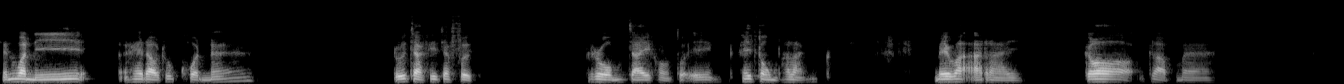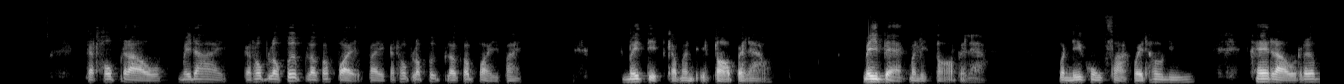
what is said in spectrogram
ฉะนั้นวันนี้ให้เราทุกคนนะ รู้จักที่จะฝึกรวมใจของตัวเอง ให้ทรงพลัง ไม่ว่าอะไร ก็กลับมา กระทบเราไม่ได้ กระทบเราปุ๊บเราก็ปล่อยไป กระทบเราปุ๊บเราก็ปล่อยไป ไม่ติดกับมันอีกต่อไปแล้ว ไม่แบกมันอีกต่อไปแล้ว วันนี้คงฝากไว้เท่านี้ ให้เราเริ่ม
